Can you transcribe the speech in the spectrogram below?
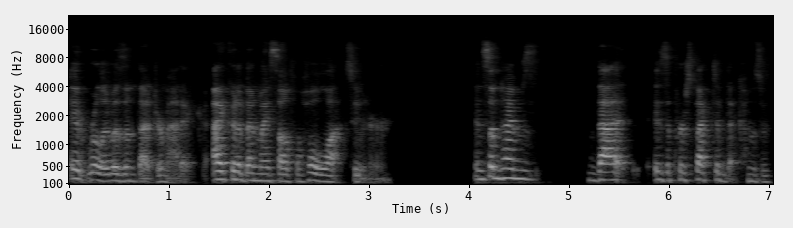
it really wasn't that dramatic. I could have been myself a whole lot sooner. And sometimes that is a perspective that comes with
